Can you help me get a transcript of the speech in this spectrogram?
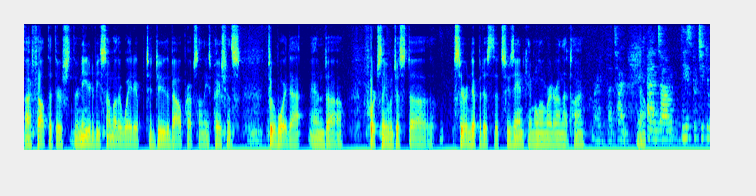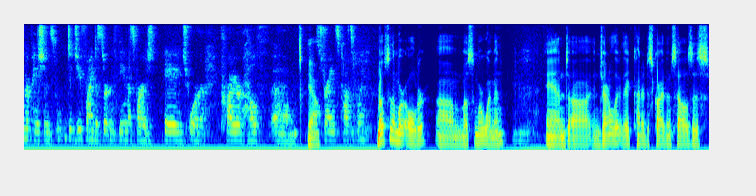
I felt that there's, there needed to be some other way to, to do the bowel preps on these patients to avoid that. And uh, fortunately, it was just uh, serendipitous that Suzanne came along right around that time. Right at that time. Yeah. And um, these particular patients, did you find a certain theme as far as age or prior health um, yeah. constraints possibly? Most of them were older. Um, most of them were women. Mm -hmm. And uh, in general, they, they kind of describe themselves as,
